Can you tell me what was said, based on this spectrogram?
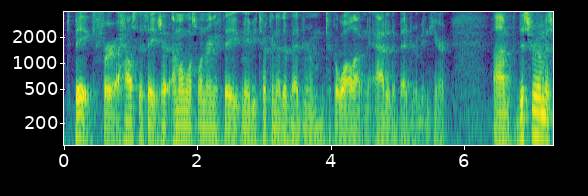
It's big for a house this age. I'm almost wondering if they maybe took another bedroom, took a wall out, and added a bedroom in here. Um, this room is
